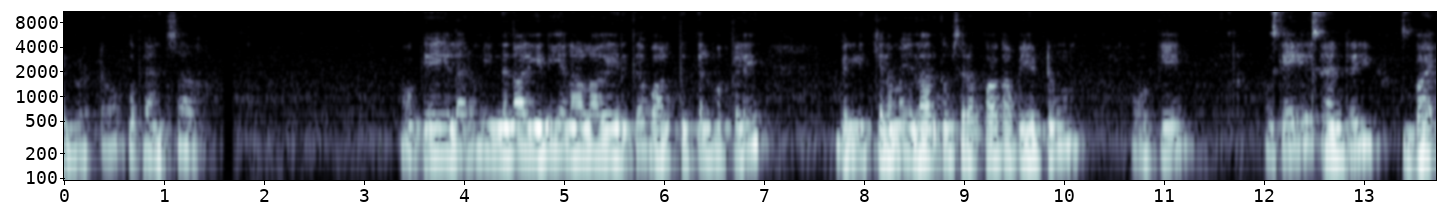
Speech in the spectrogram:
என்னோட டாப்பு ஃபேன்ஸா ஓகே எல்லோரும் இந்த நாள் இனிய நாளாக இருக்க வாழ்த்துக்கள் மக்களே. வெள்ளிக்கிழமை எல்லாருக்கும் சிறப்பாக அமையட்டும். ஓகே ஓகே நன்றி பாய்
